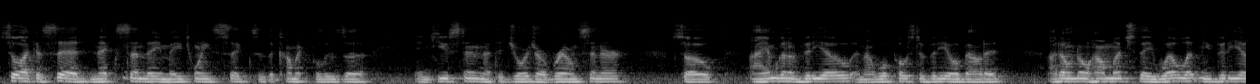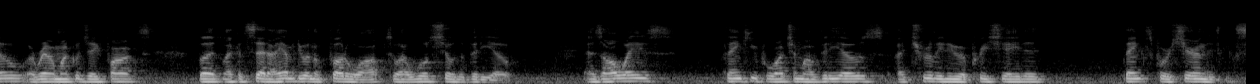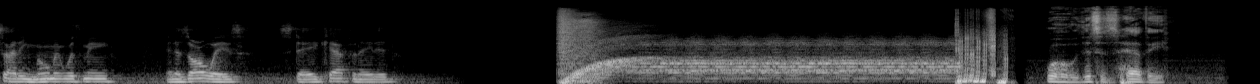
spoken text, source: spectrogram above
So, like I said, next Sunday, May 26th, is the Comicpalooza in Houston at the George R. Brown Center. So, I am going to video and I will post a video about it. I don't know how much they will let me video around Michael J. Fox, but like I said, I am doing the photo op, so I will show the video. As always, thank you for watching my videos. I truly do appreciate it. Thanks for sharing this exciting moment with me. And as always, stay caffeinated. Whoa, this is heavy.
